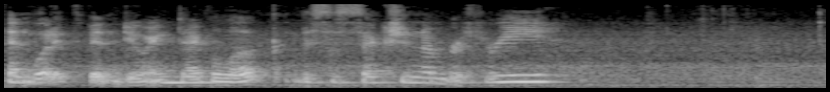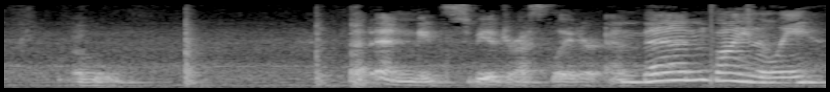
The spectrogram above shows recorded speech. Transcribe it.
than what it's been doing type of look. This is section number three. Oh, end needs to be addressed later. And then finally,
